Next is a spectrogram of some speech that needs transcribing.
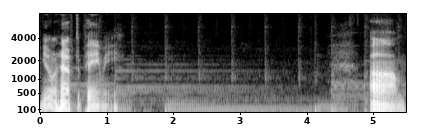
You don't have to pay me. Um.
